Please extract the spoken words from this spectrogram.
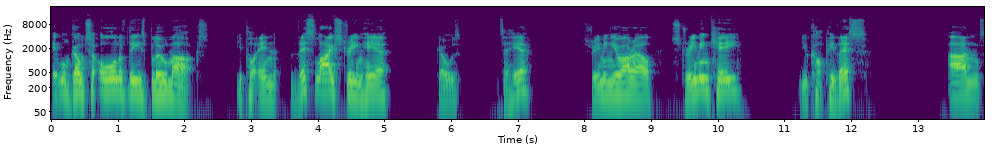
it will go to all of these blue marks. You put in this live stream here, goes to here, streaming URL, streaming key, you copy this, and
